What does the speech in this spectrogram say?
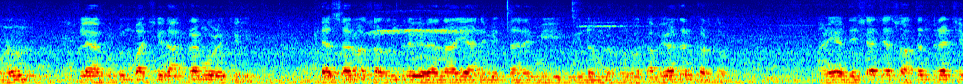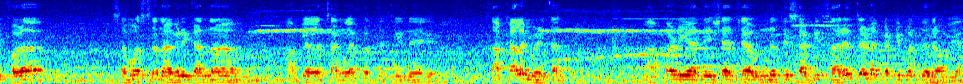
म्हणून आपल्या कुटुंबाची राखरांगोळी केली. त्या सर्व स्वातंत्र्यवीरांना या निमित्ताने मी विनम्रपूर्वक अभिवादन करतो. आणि या देशाच्या स्वातंत्र्याची फळं समस्त नागरिकांना आपल्याला चांगल्या पद्धतीने चाकायला मिळतात. आपण या देशाच्या उन्नतीसाठी सारेच जण कटिबद्ध राहूया.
